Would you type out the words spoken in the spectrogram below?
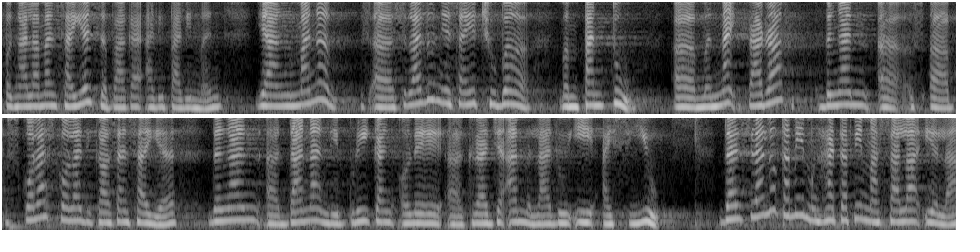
pengalaman saya sebagai ahli parlimen yang mana uh, selalunya saya cuba membantu uh, menaik taraf dengan uh, uh, sekolah-sekolah di kawasan saya dengan uh, dana yang diberikan oleh uh, kerajaan melalui ICU. Dan selalu kami menghadapi masalah ialah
